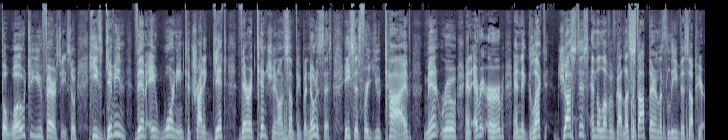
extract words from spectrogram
but woe to you, Pharisees. So he's giving them a warning to try to get their attention on something. But notice this. He says, For you tithe, mint, rue, and every herb, and neglect justice and the love of God. Let's stop there and let's leave this up here.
